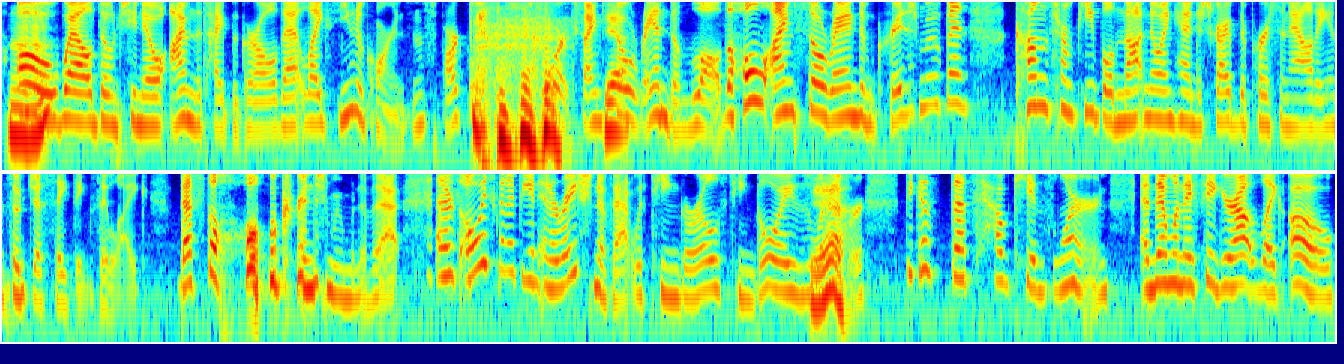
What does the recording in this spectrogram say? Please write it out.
Mm-hmm. Oh well, don't you know I'm the type of girl that likes unicorns and sparkles and sporks. I'm yeah. so random. Lol. The whole I'm so random cringe movement comes from people not knowing how to describe their personality and so just say things they like. That's the whole cringe movement of that. And there's always going to be an iteration of that with teen girls, teen boys, whatever, yeah. because that's how kids learn. And then when they figure out like, "Oh,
